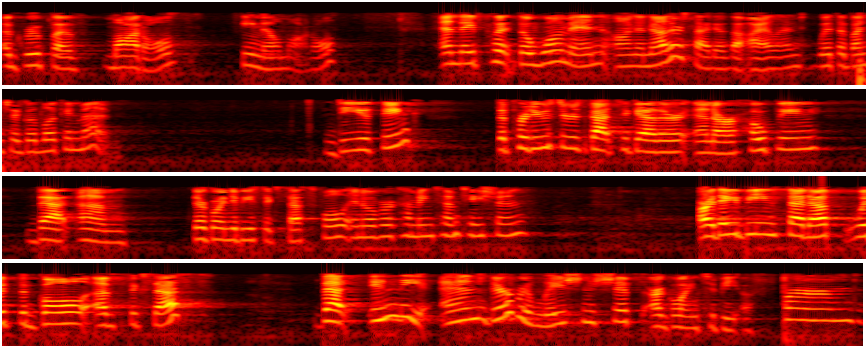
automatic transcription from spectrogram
a group of models, female models, and they put the woman on another side of the island with a bunch of good looking men. Do you think the producers got together and are hoping that um, they're going to be successful in overcoming temptation? Are they being set up with the goal of success? That in the end, their relationships are going to be affirmed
